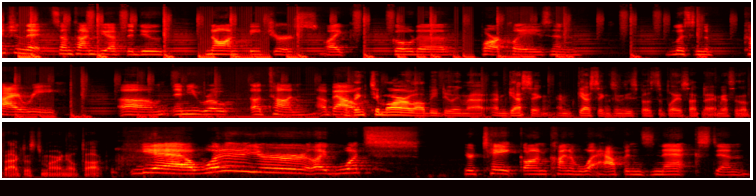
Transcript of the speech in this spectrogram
Mentioned that sometimes you have to do non-features, like go to Barclays and listen to Kyrie. Um, and you wrote a ton about. I think tomorrow I'll be doing that. I'm guessing. I'm guessing since he's supposed to play Sunday, I'm guessing they'll practice tomorrow and he'll talk. Yeah. What are your like? What's your take on kind of what happens next, and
